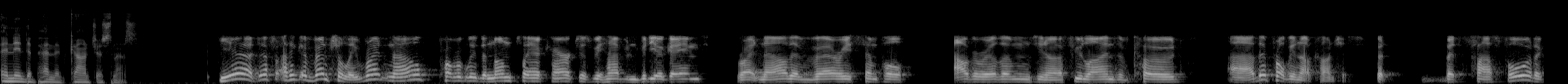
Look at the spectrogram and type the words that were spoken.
an independent consciousness. Yeah, definitely. I think eventually. Right now, probably the non-player characters we have in video games right now, they're very simple algorithms, you know, a few lines of code. Uh, they're probably not conscious. But but fast forward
